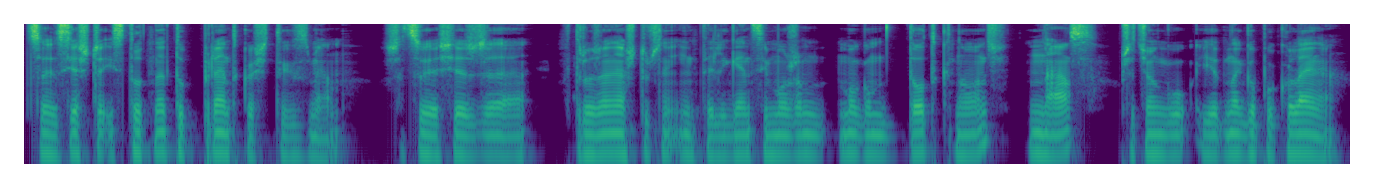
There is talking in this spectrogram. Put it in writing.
Co jest jeszcze istotne, to prędkość tych zmian. Szacuje się, że wdrożenia sztucznej inteligencji możą, mogą dotknąć nas w przeciągu jednego pokolenia.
